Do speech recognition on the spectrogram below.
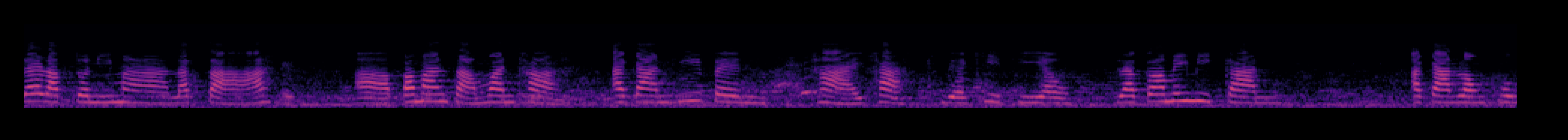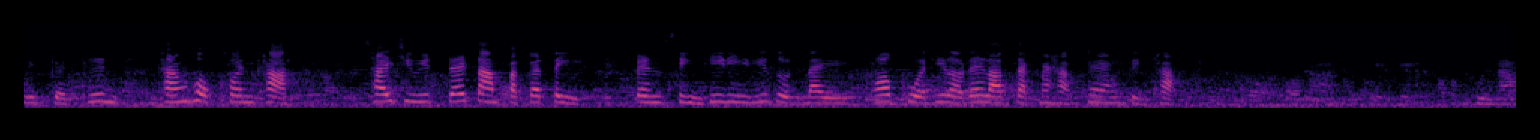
ได้รับตัวนี้มารักษาอ่าประมาณ 3 วันค่ะ อาการที่เป็นหายค่ะ เหลือขีดเดียว แล้วก็ไม่มีการอาการลองโควิดเกิดขึ้นทั้ง 6 คนค่ะ ใช้ชีวิตได้ตามปกติ เป็นสิ่งที่ดีที่สุดในครอบครัวที่เราได้รับจากมหาวิทยาลัยอังกฤษค่ะขอบคุณนะคะขอบคุณครับ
